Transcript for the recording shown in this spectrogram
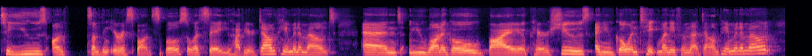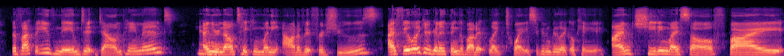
to use on something irresponsible, so let's say you have your down payment amount and you want to go buy a pair of shoes and you go and take money from that down payment amount, the fact that you've named it down payment yeah. and you're now taking money out of it for shoes, I feel like you're going to think about it like twice. You're going to be like, okay, I'm cheating myself by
